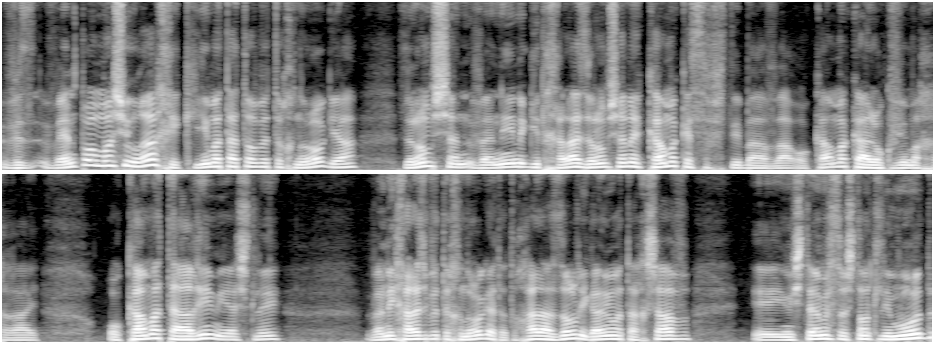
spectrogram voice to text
ו... ואין פה משהו היררכי, כי אם אתה טוב בטכנולוגיה, זה לא משנה, ואני נגיד חלש, זה לא משנה כמה כסף עשיתי בעבר, או כמה קהל עוקבים אחריי, או כמה תארים יש לי, ואני חלש בטכנולוגיה, אתה תוכל לעזור לי גם אם אתה עכשיו אה, עם 12 שנות לימוד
